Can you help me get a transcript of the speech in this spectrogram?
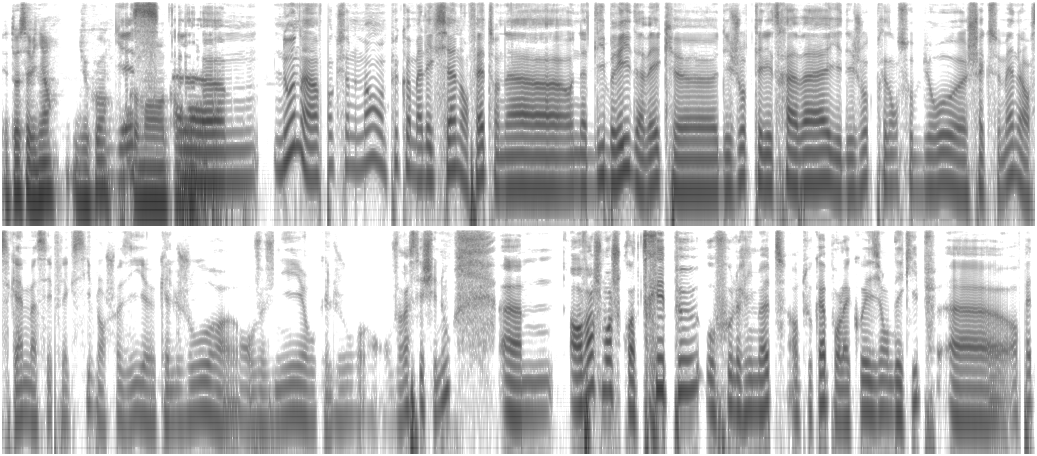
Et toi, Savinien, du coup comment, Nous, on a un fonctionnement un peu comme Alexiane, en fait. On a, on a de l'hybride avec des jours de télétravail et des jours de présence au bureau chaque semaine. Alors, c'est quand même assez flexible. On choisit quel jour on veut venir ou quel jour on veut rester chez nous. en revanche, moi, je crois très peu au full remote, en tout cas pour la cohésion d'équipe. en fait,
